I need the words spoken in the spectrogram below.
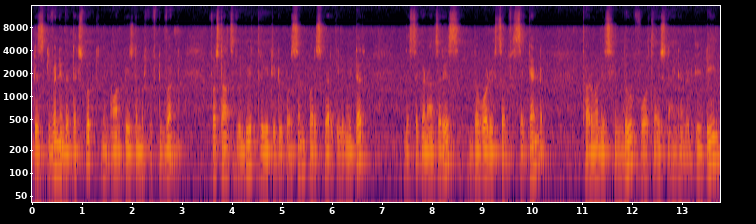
It is given in the textbook in on page number 51 first answer will be 382 percent per square kilometer. The second answer is the word itself second. Third one is hindu fourth one is 918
